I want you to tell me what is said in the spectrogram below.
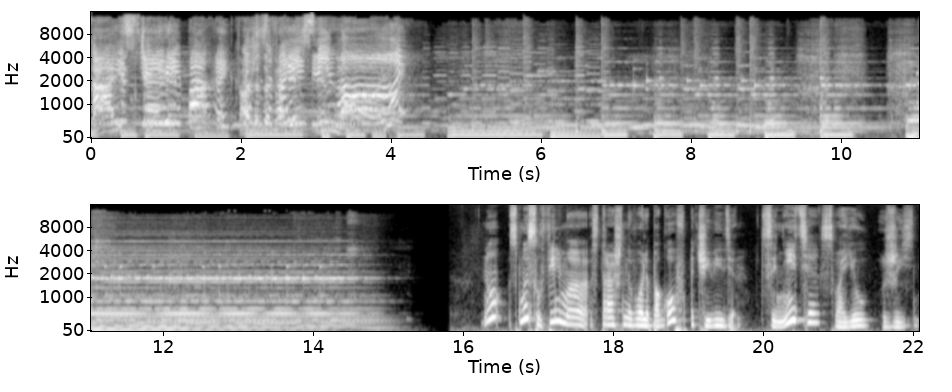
аист черепахой Кто же за твоей спиной? Смысл фильма «Страшная воля богов» очевиден. Цените свою жизнь.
